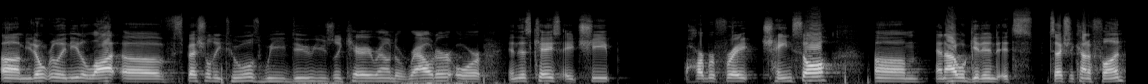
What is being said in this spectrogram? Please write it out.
Um, you don't really need a lot of specialty tools. We do usually carry around a router or in this case a cheap Harbor Freight chainsaw. Um, and I will get into it's it's actually kind of fun.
